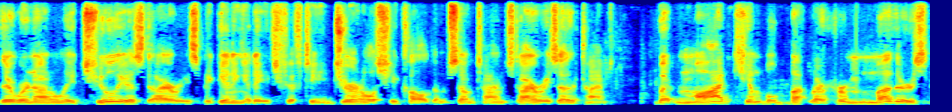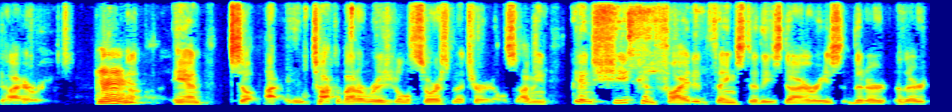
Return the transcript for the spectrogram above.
there were not only Julia's diaries beginning at age 15, journals, she called them sometimes, diaries other times, but Maud Kimball Butler, her mother's diaries. Hmm. Uh, and so I talk about original source materials. I mean, and she confided things to these diaries that are, they're,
